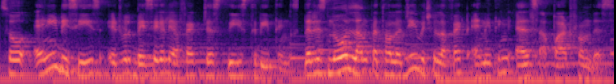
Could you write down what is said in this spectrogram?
So, any disease, it will basically affect just these three things. There is no lung pathology which will affect anything else apart from this.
